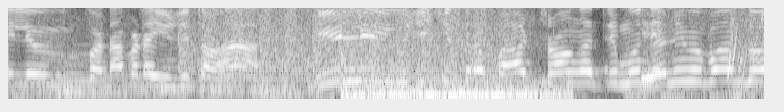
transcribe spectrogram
ಇಲ್ಲಿ ಪಟ ಪಟ ಯೂಸಿ ತಗೋ ಇಲ್ಲಿ ಯೂಸಿ ಚಿತ್ರ ಭಾಳ ಸ್ಟ್ರಾಂಗ್ ಅಂತ್ರಿ. ಮುಂದೆ ನೀವು ಬಂದು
